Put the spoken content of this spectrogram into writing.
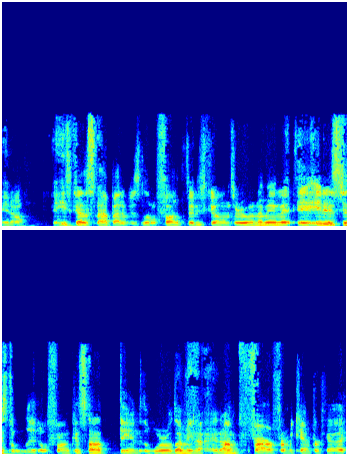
You know, he's got to snap out of his little funk that he's going through. And I mean, it, it is just a little funk. It's not the end of the world. I mean, and I'm far from a Kemper guy.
